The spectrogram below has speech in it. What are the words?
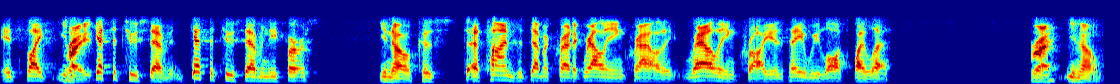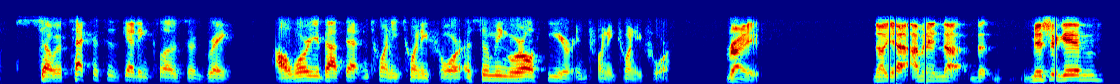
It's like, you know, Right. get to 270, get to 270 first, you know, because at times the Democratic rallying cry, rallying cry is, hey, we lost by less, Right. you know. So if Texas is getting closer, great. I'll worry about that in 2024, assuming we're all here in 2024. Right. No, yeah. I mean, no. The, Michigan,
